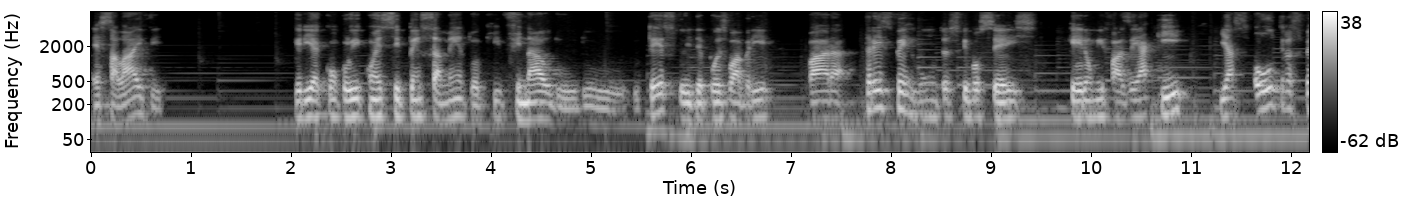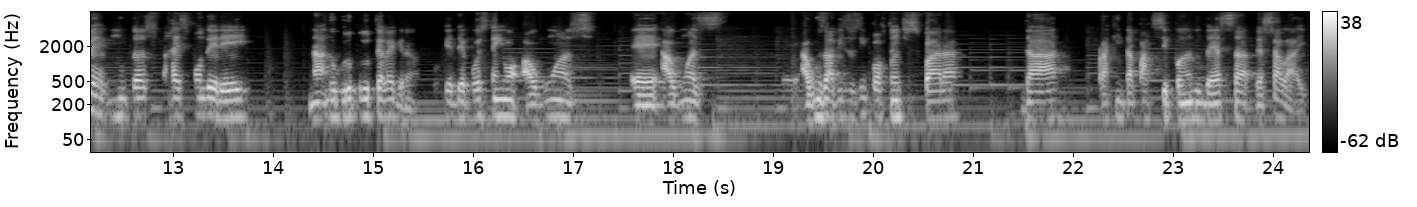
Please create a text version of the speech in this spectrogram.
essa live, queria concluir com esse pensamento aqui final do, do, do texto e depois vou abrir para três perguntas que vocês queiram me fazer aqui e as outras perguntas responderei na, no grupo do Telegram, porque depois tem algumas, é, algumas, é, alguns avisos importantes para dar para quem está participando dessa, dessa live.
